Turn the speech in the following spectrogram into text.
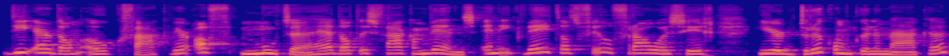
die er dan ook vaak weer af moeten. Hè? Dat is vaak een wens. En ik weet dat veel vrouwen zich hier druk om kunnen maken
